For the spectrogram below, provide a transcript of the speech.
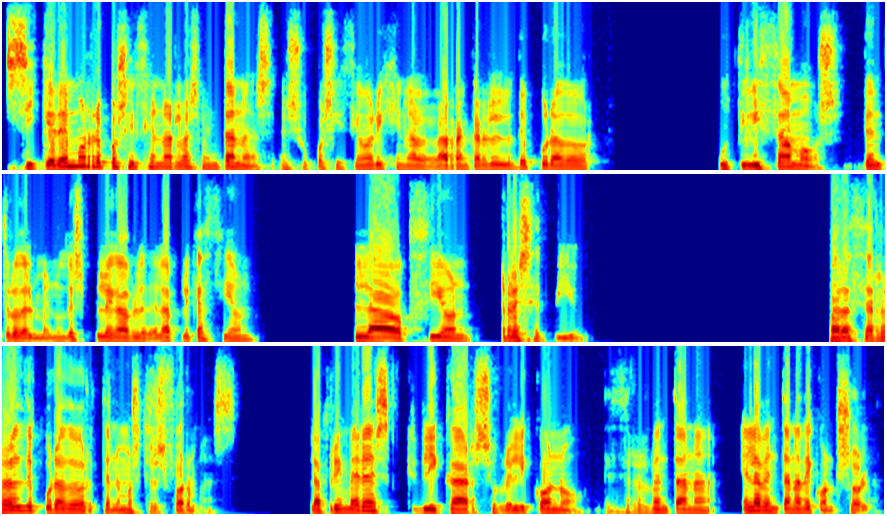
Si queremos reposicionar las ventanas en su posición original al arrancar el depurador, utilizamos dentro del menú desplegable de la aplicación la opción Reset View. Para cerrar el depurador tenemos tres formas. La primera es clicar sobre el icono de cerrar ventana en la ventana de consola.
